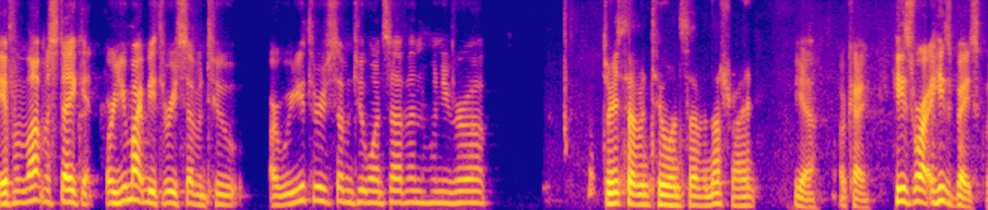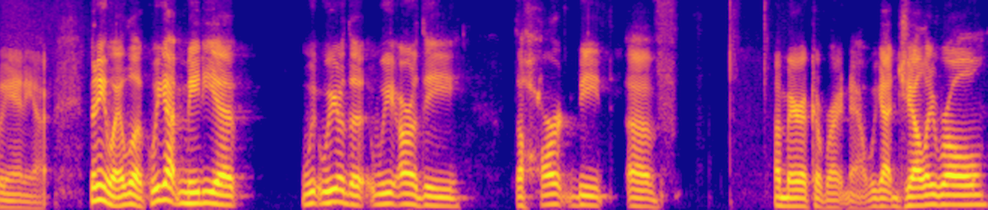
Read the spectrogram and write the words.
if I'm not mistaken, or you might be three seven two. Or were you three seven two one seven when you grew up? Three seven two one seven. That's right. Yeah. Okay. He's right. He's basically Antioch. But anyway, look, we got media. We, we are the we are the the heartbeat of America right now. We got Jelly Roll,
